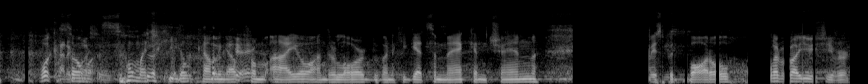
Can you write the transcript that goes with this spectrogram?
what kind so, of mu- question? so much heal coming up from Io Underlord when he gets a mech and Chen. With bottle. What about you, Sheever?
